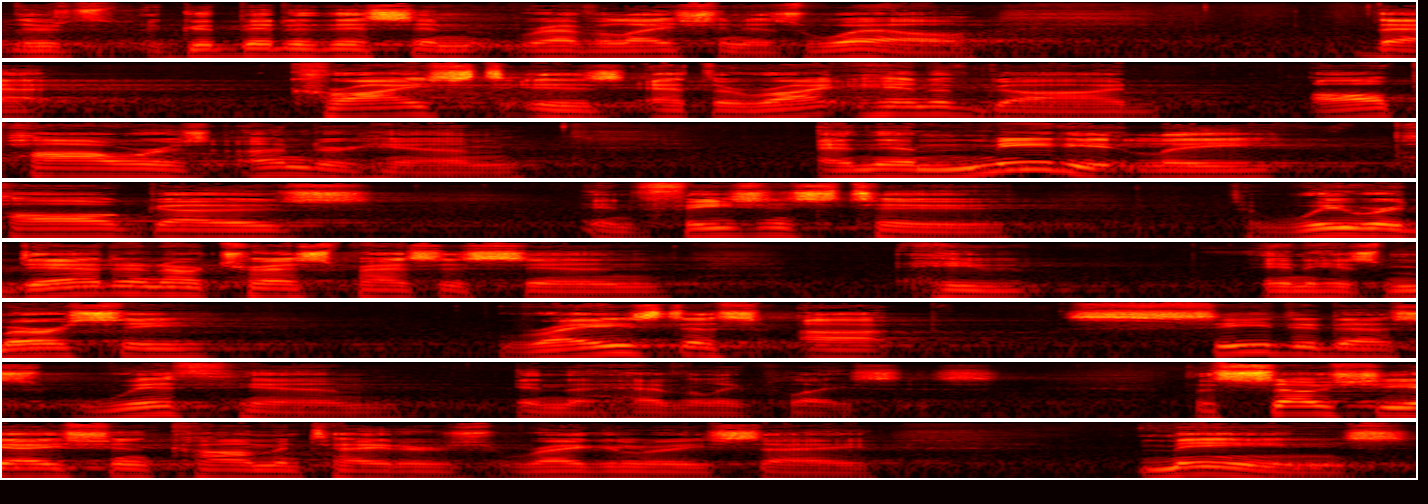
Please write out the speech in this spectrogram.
there's a good bit of this in Revelation as well, that Christ is at the right hand of God, all power is under him, and then immediately Paul goes in Ephesians 2 we were dead in our trespasses sin. He in his mercy raised us up seated us with him in the heavenly places. The association commentators regularly say means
